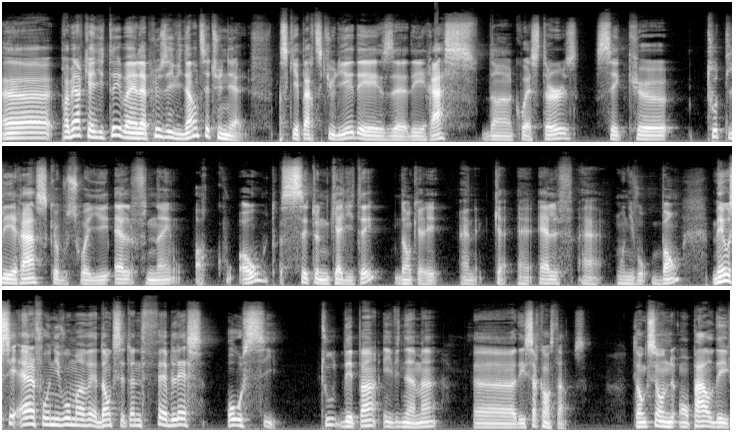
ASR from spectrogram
Euh, première qualité, ben, la plus évidente, c'est une elfe. Ce qui est particulier des, euh, des races dans Questers, c'est que toutes les races, que vous soyez elfe, nain, orc ou autre, c'est une qualité. Donc, elle est un, elfe au niveau bon, mais aussi elfe au niveau mauvais. Donc, c'est une faiblesse aussi. Tout dépend évidemment euh, des circonstances. Donc, si on, parle des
